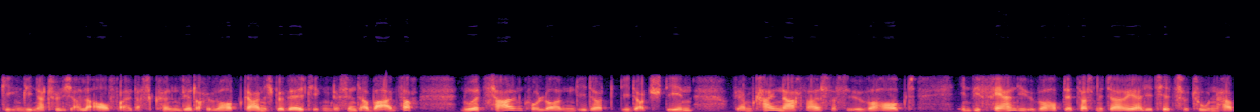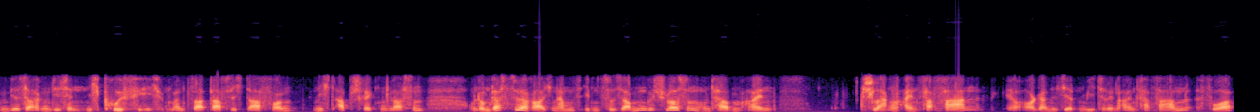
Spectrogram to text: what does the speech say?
geben die natürlich alle auf, weil das können wir doch überhaupt gar nicht bewältigen. Das sind aber einfach nur Zahlenkolonnen, die dort die dort stehen. Wir haben keinen Nachweis, dass sie überhaupt inwiefern die überhaupt etwas mit der Realität zu tun haben. Wir sagen, die sind nicht prüffähig und man darf sich davon nicht abschrecken lassen. Und um das zu erreichen, haben wir uns eben zusammengeschlossen und haben ein, schlagen ein Verfahren, organisierten Mieterinnen ein Verfahren vor,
